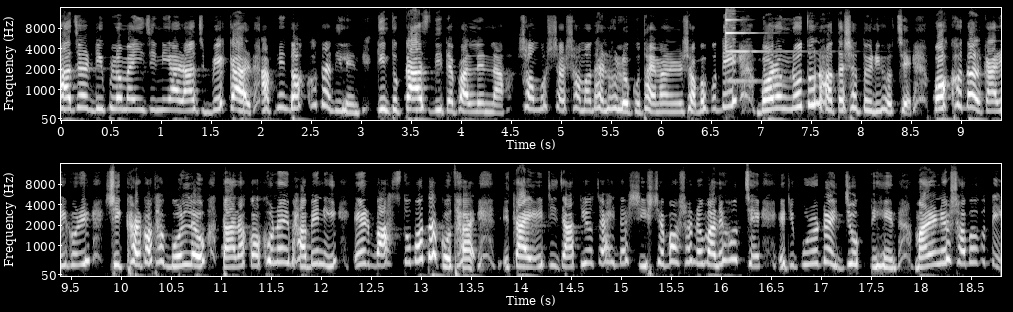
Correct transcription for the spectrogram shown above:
হাজার ডিপ্লোমা ইঞ্জিনিয়ার আজ বেকার। আপনি দক্ষতা দিলেন, কিন্তু কাজ দিতে পারলেন না। সমস্যার সমাধান হলো কোথায়, মাননীয় সভাপতি? বরং নতুন হতাশা তৈরি হচ্ছে। পক্ষদল কারিগরি শিক্ষার কথা বললেও তারা কখনোই ভাবেনি এর বাস্তবতা কোথায়। তাই এটি জাতীয় চাহিদার শীর্ষে বসানো মানে হচ্ছে এটি পুরোটাই যুক্তিহীন। মাননীয় সভাপতি,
